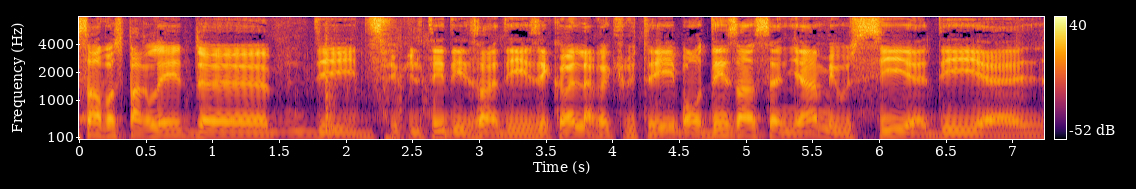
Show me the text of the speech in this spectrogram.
Ça, on va se parler de, des difficultés des, des écoles à recruter, bon, des enseignants, mais aussi euh, des, euh,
